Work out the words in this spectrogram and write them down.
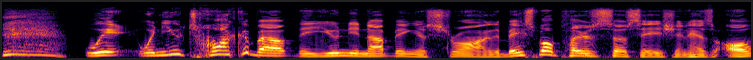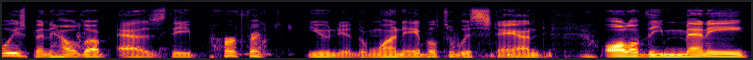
we, when you talk about the union not being as strong, the Baseball Players Association has always been held up as the perfect union, the one able to withstand all of the many.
